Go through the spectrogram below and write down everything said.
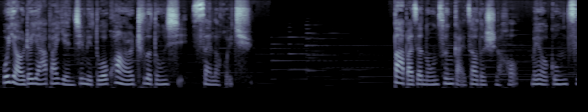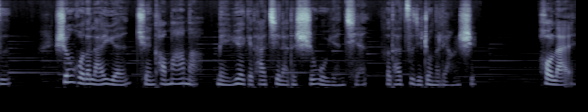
我咬着牙把眼睛里夺眶而出的东西塞了回去。爸爸在农村改造的时候没有工资，生活的来源全靠妈妈每月给他寄来的十五元钱和他自己种的粮食。后来，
